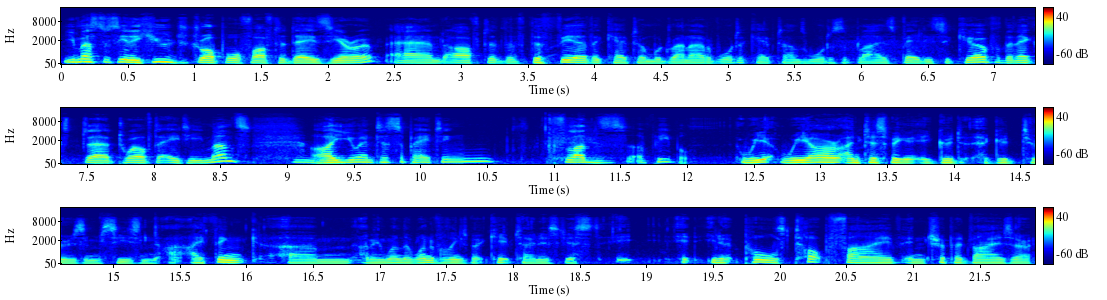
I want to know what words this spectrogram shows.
you must have seen a huge drop off after day zero, and after the the fear that Cape Town would run out of water. Cape Town's water supply is fairly secure for the next uh, twelve to eighteen months. Hmm. Are you anticipating floods of people? We we are anticipating a good a good tourism season. I, I think. Um, I mean, one of the wonderful things about Cape Town is just it, it you know it pulls top five in TripAdvisor.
